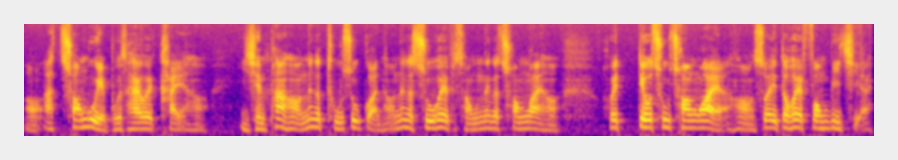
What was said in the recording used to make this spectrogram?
哦啊，窗户也不太会开哈。以前怕哈那个图书馆哈那个书会从那个窗外哈会丢出窗外啊哈，所以都会封闭起来。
